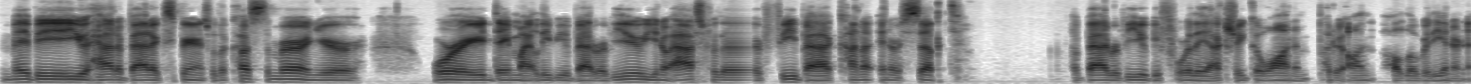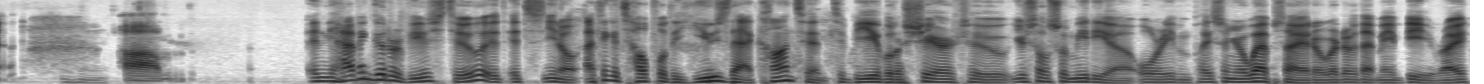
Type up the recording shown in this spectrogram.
maybe you had a bad experience with a customer and you're worried they might leave you a bad review, you know, ask for their feedback, kind of intercept a bad review before they actually go on and put it on all over the internet. Mm-hmm. Um, and having good reviews too it, it's you know i think it's helpful to use that content to be able to share to your social media or even place on your website or whatever that may be right?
